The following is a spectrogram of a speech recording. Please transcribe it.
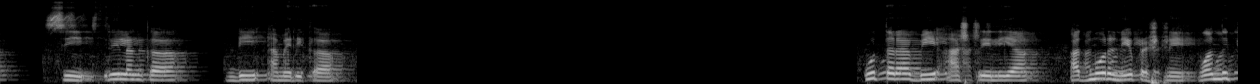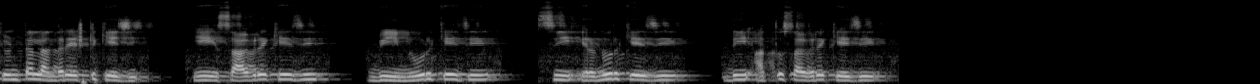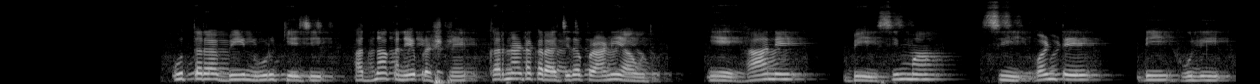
C, Sri Lanka. D America. ಉತ್ತರ ಬಿ ಆಸ್ಟ್ರೇಲಿಯಾ. ಹದಿಮೂರನೇ ಪ್ರಶ್ನೆ, ಒಂದು ಕ್ವಿಂಟಲ್ ಅಂದರೆ ಎಷ್ಟು ಕೆ ಜಿ ಎ ಸಾವಿರ ಕೆ ಜಿ ಬಿ ನೂರು ಕೆ ಜಿ ಸಿ ಎರಡುನೂರು ಕೆ ಜಿ ಡಿ ಹತ್ತು ಸಾವಿರ ಕೆ ಜಿ ಉತ್ತರ ಬಿ ನೂರು ಕೆ ಜಿ ಹದಿನಾಲ್ಕನೇ ಪ್ರಶ್ನೆ, ಕರ್ನಾಟಕ ರಾಜ್ಯದ ಪ್ರಾಣಿ ಯಾವುದು? ಎ ಆನೆ, ಬಿ ಸಿಂಹ, ಸಿ ಒಂಟೆ, ಡಿ ಹುಲಿ.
